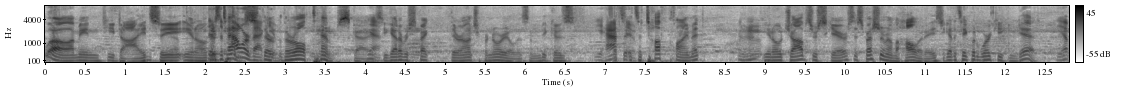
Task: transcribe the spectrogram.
Well, I mean, he died, so you, you know There's they're a power temps. They're, vacuum. they're all temps, guys. Yeah. You got to respect their entrepreneurialism because You have it's, to. Mm-hmm. it's a tough climate. You know, jobs are scarce, especially around the holidays. You got to take what work you can get. Yep.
